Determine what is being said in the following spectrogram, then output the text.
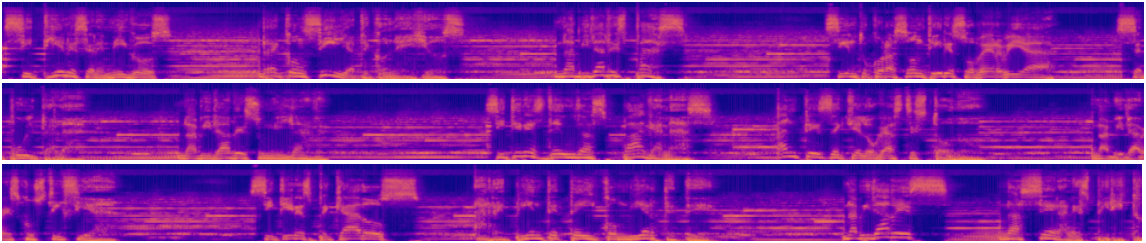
Si tienes enemigos, reconcíliate con ellos. Navidad es paz. Si en tu corazón tienes soberbia, sepúltala. Navidad es humildad. Si tienes deudas, págalas antes de que lo gastes todo. Navidad es justicia. Si tienes pecados, arrepiéntete y conviértete. Navidad es nacer al Espíritu.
